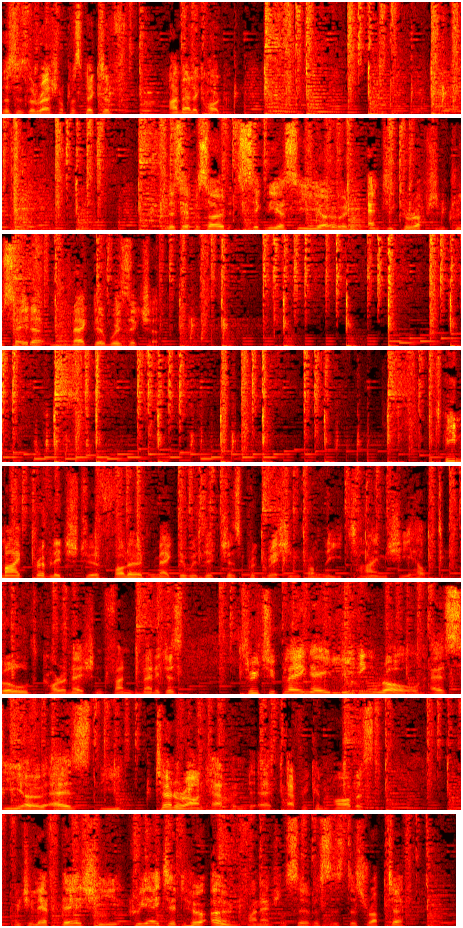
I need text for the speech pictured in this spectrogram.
This is The Rational Perspective. I'm Alec Hogg. In this episode, Sygnia CEO and anti-corruption crusader Magda Wierzycka. Been my privilege to have followed Magda Wierzycka's progression from the time she helped build Coronation Fund Managers through to playing a leading role as CEO as the turnaround happened at African Harvest. When she left there, she created her own financial services disruptor,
